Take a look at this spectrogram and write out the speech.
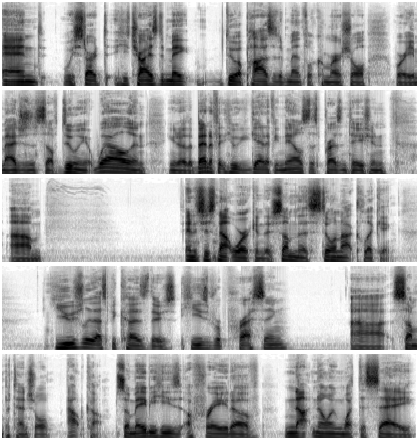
and we start he tries to make do a positive mental commercial where he imagines himself doing it well and you know the benefit he could get if he nails this presentation. Um, and it's just not working. There's something that's still not clicking. Usually that's because there's he's repressing uh, some potential outcome. So maybe he's afraid of not knowing what to say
